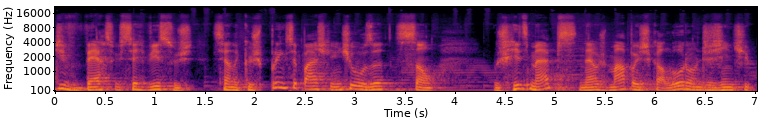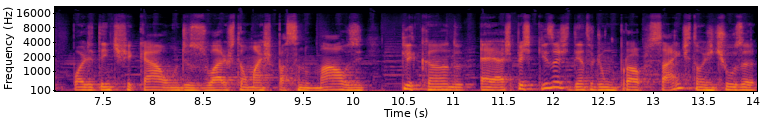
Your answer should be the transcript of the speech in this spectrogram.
diversos serviços, sendo que os principais que a gente usa são os heatmaps, né, os mapas de calor, onde a gente pode identificar onde os usuários estão mais passando mouse, clicando, é, as pesquisas dentro de um próprio site, então a gente usa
